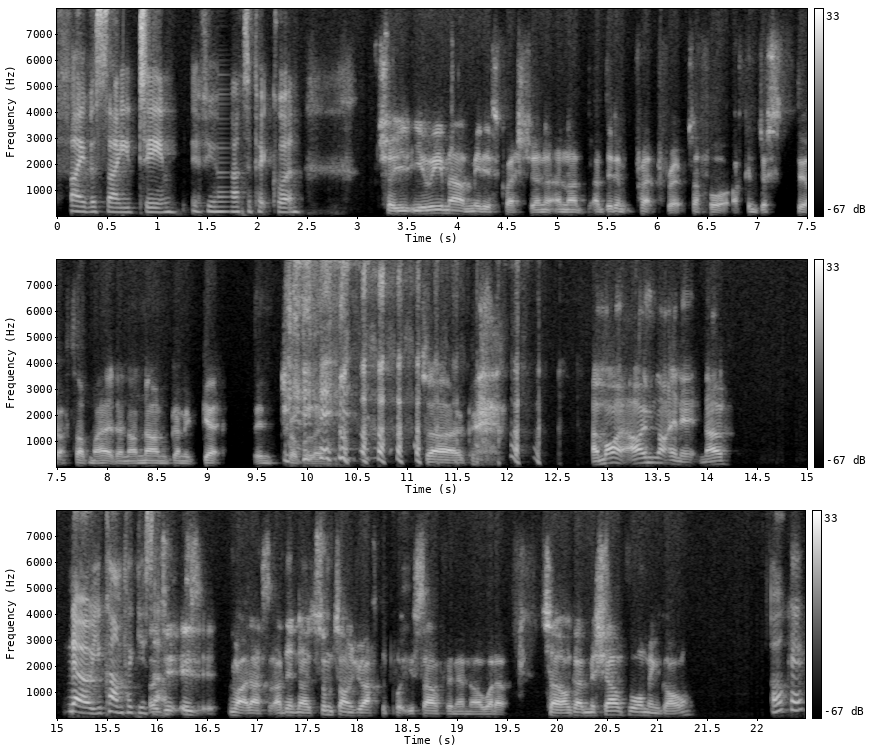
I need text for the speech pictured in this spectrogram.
five-a-side team if you had to pick one? So you, you emailed me this question and I, I didn't prep for it because I thought I can just do it off the top of my head and I know I'm going to get in trouble. so am I? I'm not in it. No. No, you can't pick yourself. Is, is, right, that's I didn't know. Sometimes you have to put yourself in it or whatever. So I'll go Michel Vorm in goal. Okay.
